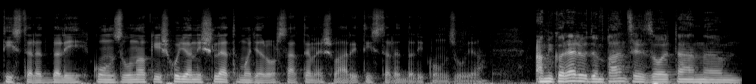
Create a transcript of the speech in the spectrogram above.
tiszteletbeli konzulnak, és hogyan is lett Magyarország Temesvári tiszteletbeli konzulja? Amikor elődön Páncél Zoltán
